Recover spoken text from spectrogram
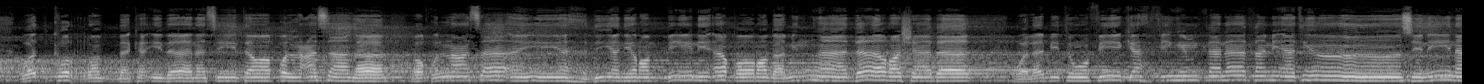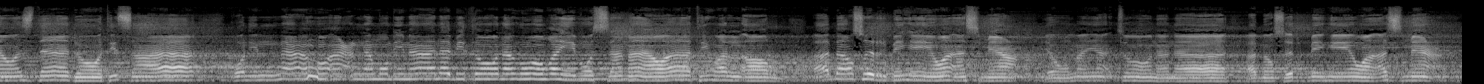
واذكر ربك إذا نسيت وقل عسى وقل عسى أن يهديني ربي لأقرب من هذا رشدا ولبثوا في كهفهم ثلاثمائة سنين وازدادوا تسعا. قل الله أعلم بما لبثوا له غيب السماوات والأرض. أبصر به وأسمع يوم يأتوننا. أبصر به وأسمع.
